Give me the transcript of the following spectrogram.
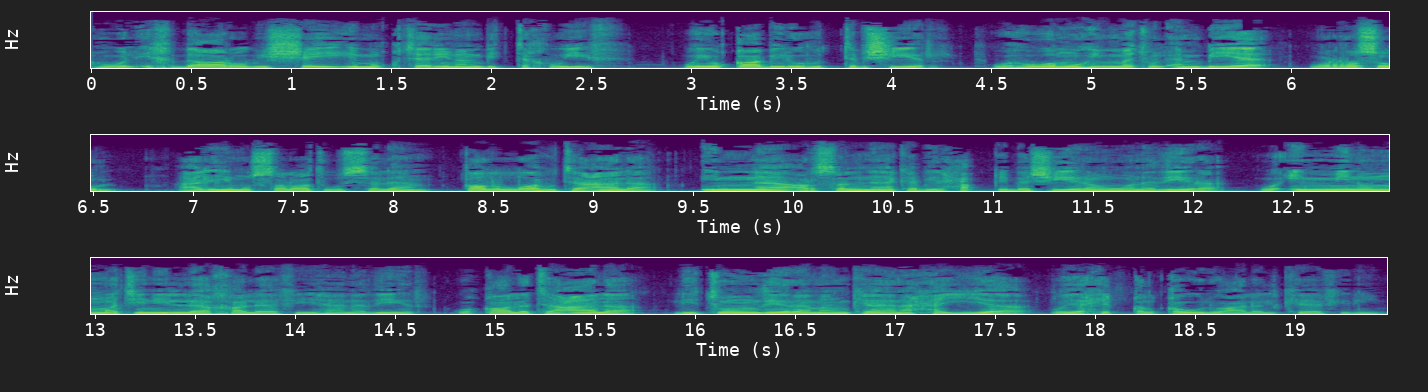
هو الإخبار بالشيء مقترنا بالتخويف ويقابله التبشير وهو مهمة الأنبياء والرسل عليهم الصلاة والسلام. قال الله تعالى إنا أرسلناك بالحق بشيرا ونذيرا وإن من أمة إلا خلا فيها نذير. وقال تعالى لتنذر من كان حيا ويحق القول على الكافرين.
